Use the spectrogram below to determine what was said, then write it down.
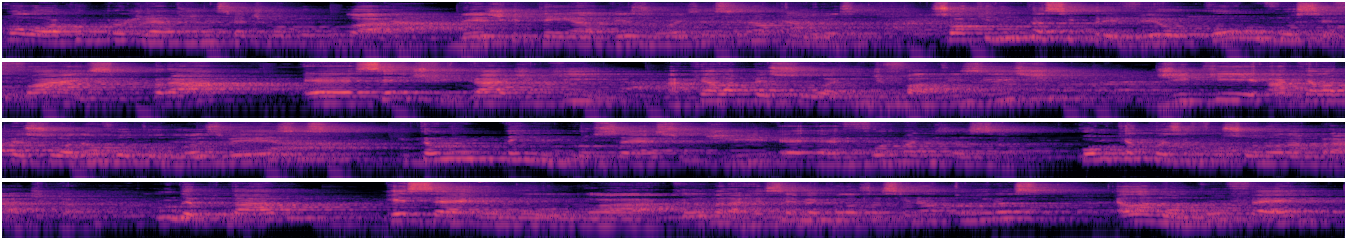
coloque um projeto de iniciativa popular, tá. desde que tenha adesões e assinaturas. Só que nunca se preveu como você faz para é, certificar de que aquela pessoa de fato existe, de que aquela pessoa não votou duas vezes, então não tem um processo de é, é, formalização. Como que a coisa funcionou na prática? um deputado recebe, a Câmara recebe aquelas assinaturas, ela não confere,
